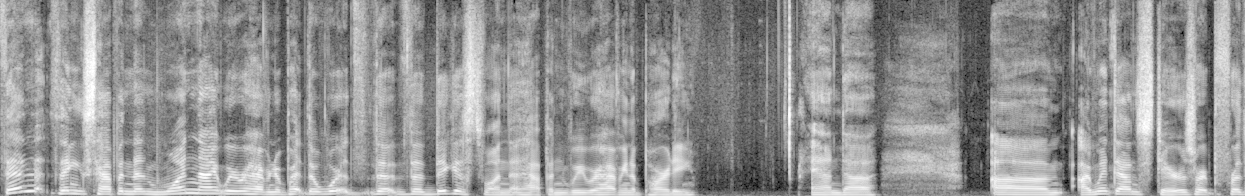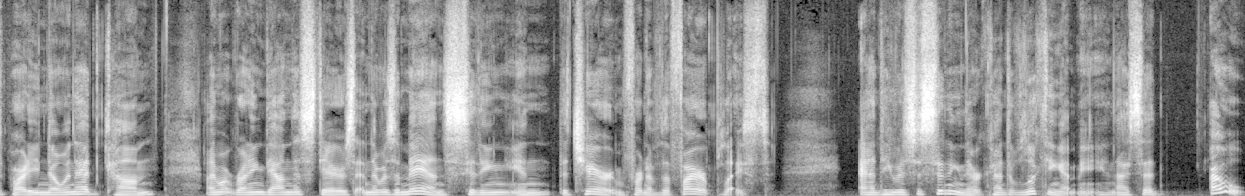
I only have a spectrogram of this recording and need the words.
then things happened. Then one night we were having a the the the biggest one that happened. We were having a party, and. Uh, um, I went downstairs right before the party. No one had come. I went running down the stairs, and there was a man sitting in the chair in front of the fireplace. And he was just sitting there kind of looking at me. And I said, Oh,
